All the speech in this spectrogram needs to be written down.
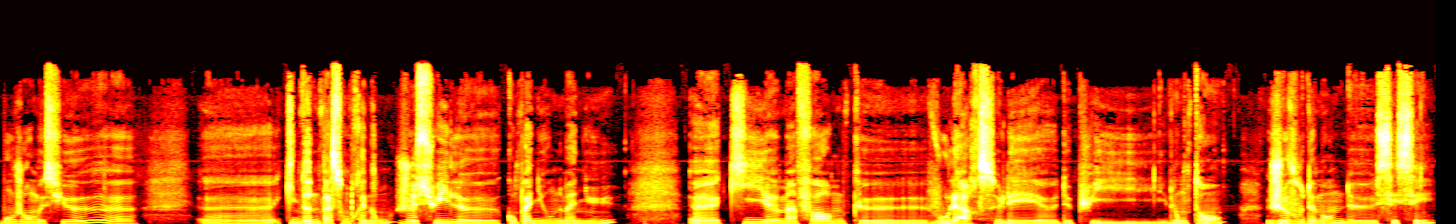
Bonjour monsieur, euh, euh, qui ne donne pas son prénom. Je suis le compagnon de Manu, qui m'informe que vous la harcelez depuis longtemps. Je vous demande de cesser,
